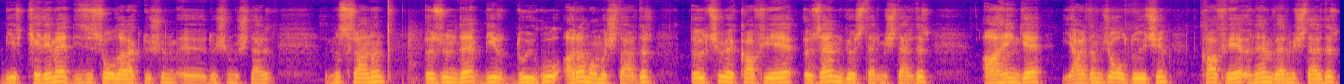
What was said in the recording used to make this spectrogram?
bir kelime dizisi olarak düşün, e, düşünmüşler. Mısra'nın özünde bir duygu aramamışlardır. Ölçü ve kafiyeye özen göstermişlerdir. Ahenge yardımcı olduğu için kafiyeye önem vermişlerdir.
